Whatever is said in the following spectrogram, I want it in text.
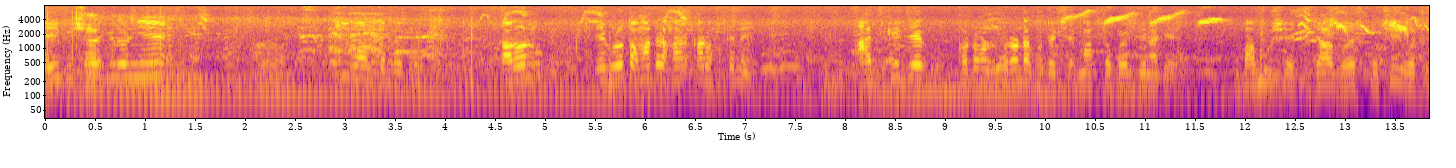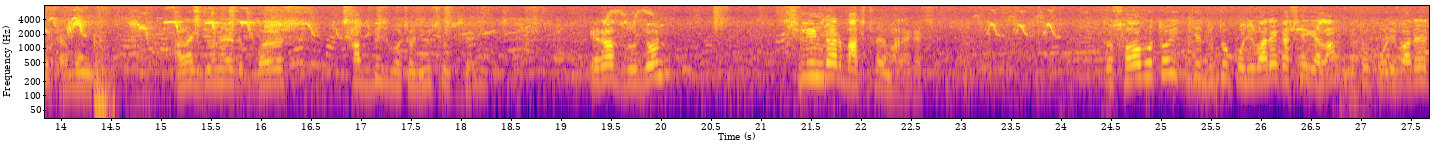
এই বিষয়গুলো নিয়ে, কি মন্তব্য করব? কারণ এগুলো তো আমাদের কারও হাতে নেই। আজকে যে ঘটনা, ঘটনাটা ঘটেছে, মাত্র কয়েকদিন আগে, বাবু শেখ যার বয়স পঁচিশ বছর এবং আরেকজনের বয়স ছাব্বিশ বছর, ইউসুফ শেখ এরা দুজন সিলিন্ডার বাস্ট হয়ে মারা গেছে। তো স্বভাবতই যে দুটো পরিবারের কাছে গেলাম, দুটো পরিবারের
